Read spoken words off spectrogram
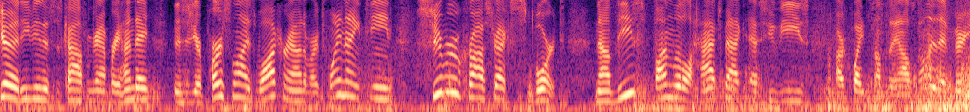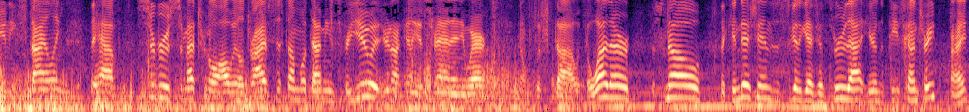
Good evening, this is Kyle from Grande Prairie Hyundai. This is your personalized walk around of our 2019 Subaru Crosstrek Sport. Now these fun little hatchback SUVs are quite something else. Not only they have very unique styling, they have Subaru symmetrical all-wheel drive system. What that means for you is you're not gonna get stranded anywhere. You know, with, uh, with the weather, the snow, the conditions, this is gonna get you through that here in the Peace Country, all right?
